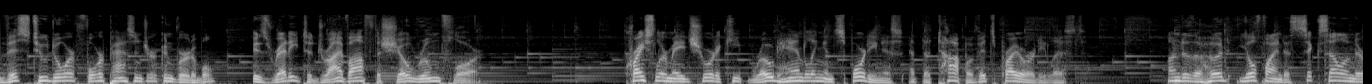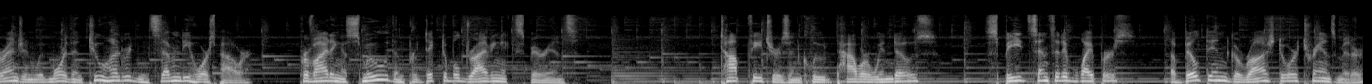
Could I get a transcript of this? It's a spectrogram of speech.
This two-door, four-passenger convertible is ready to drive off the showroom floor. Chrysler made sure to keep road handling and sportiness at the top of its priority list. Under the hood, you'll find a six-cylinder engine with more than 270 horsepower, providing a smooth and predictable driving experience. Top features include power windows, speed-sensitive wipers, a built-in garage door transmitter,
